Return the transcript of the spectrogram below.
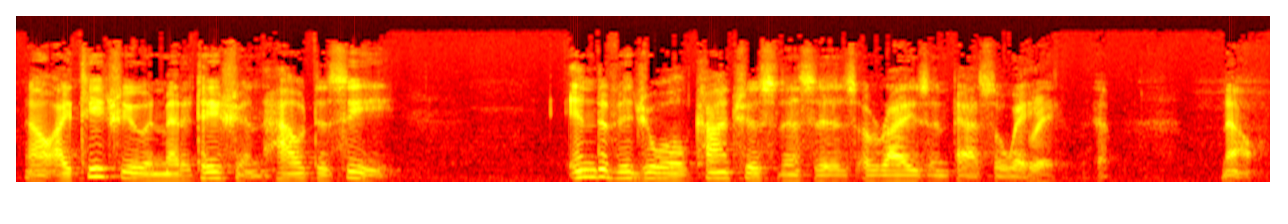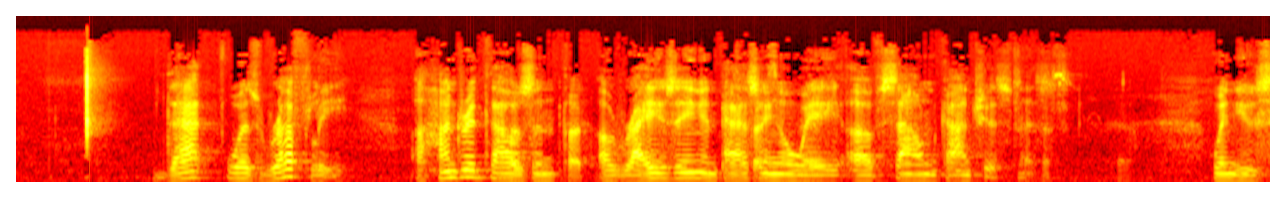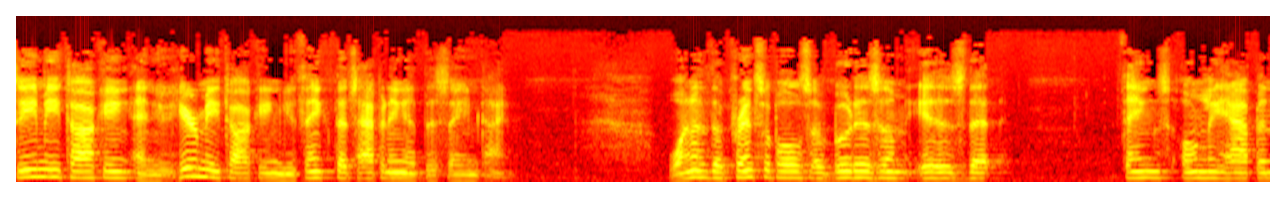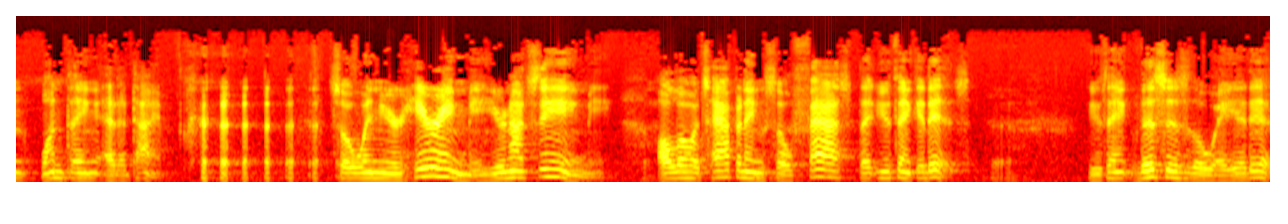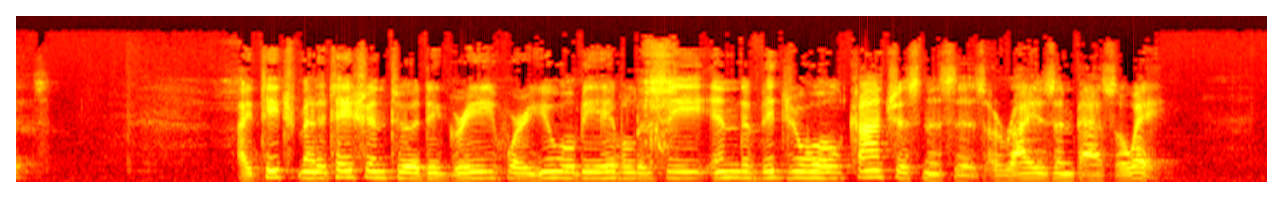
Now, I teach you in meditation how to see individual consciousnesses arise and pass away. Way. Now, that was roughly a hundred thousand arising and Passing. away of sound consciousness. When you see me talking and you hear me talking, you think that's happening at the same time. One of the principles of Buddhism is that things only happen one thing at a time. so when you're hearing me, you're not seeing me, although it's happening so fast that you think it is. You think this is the way it is. I teach meditation to a degree where you will be able to see individual consciousnesses arise and pass away.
